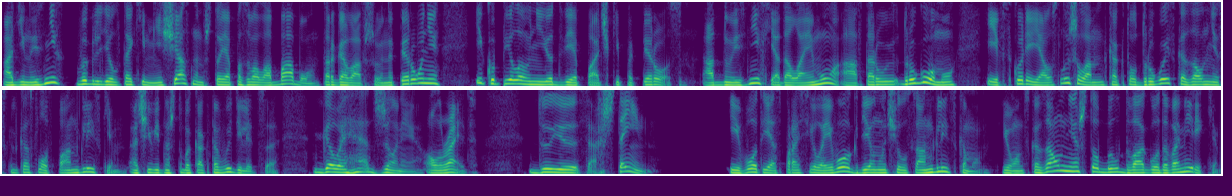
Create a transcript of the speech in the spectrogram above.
Один из них выглядел таким несчастным, что я позвала бабу, торговавшую на перроне, и купила у нее две пачки папирос. Одну из них я дала ему, а вторую другому, и вскоре я услышала, как тот другой сказал несколько слов по-английски, очевидно, чтобы как-то выделиться. «Go ahead, Johnny, all right. Do you verstehen?» И вот я спросила его, где он учился английскому, и он сказал мне, что был два года в Америке.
